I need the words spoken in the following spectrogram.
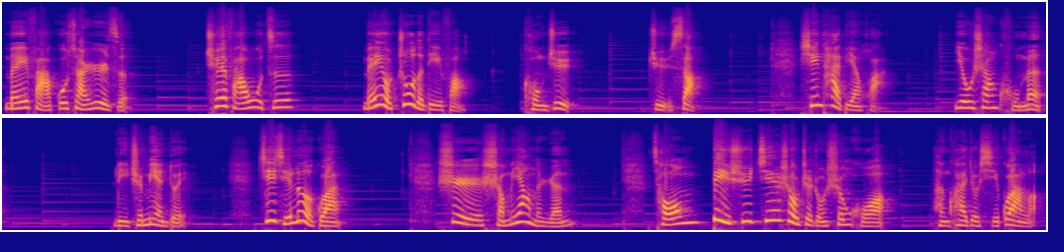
没法估算日子，缺乏物资，没有住的地方，恐惧。沮丧，心态变化，忧伤苦闷，理智面对，积极乐观，是什么样的人？从必须接受这种生活，很快就习惯了，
